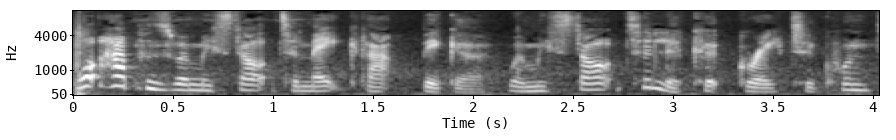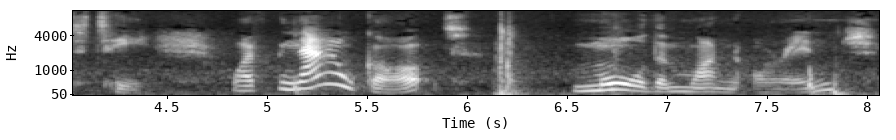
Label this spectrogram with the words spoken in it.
what happens when we start to make that bigger, when we start to look at greater quantity? Well, I've now got more than one orange.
